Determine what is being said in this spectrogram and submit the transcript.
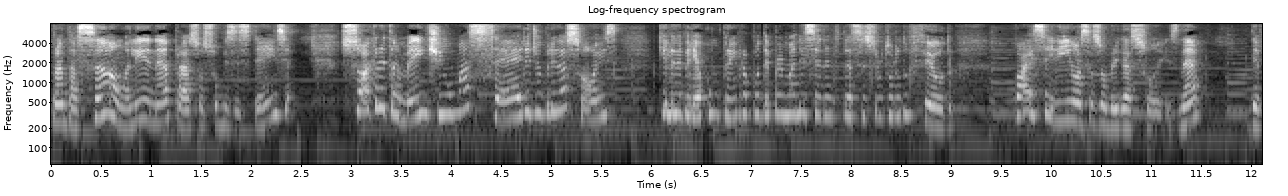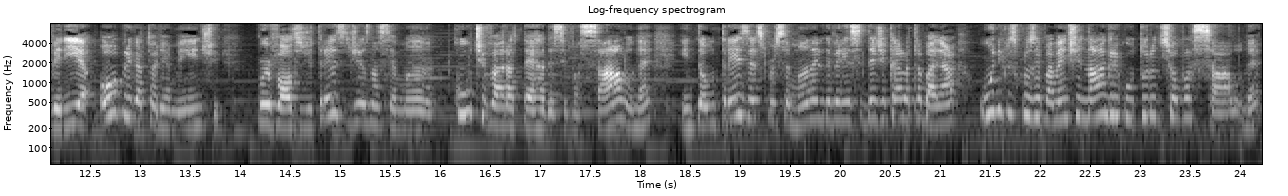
plantação ali, né, para sua subsistência. Só que ele também tinha uma série de obrigações que ele deveria cumprir para poder permanecer dentro dessa estrutura do feudo. Quais seriam essas obrigações, né? Deveria obrigatoriamente por volta de três dias na semana, cultivar a terra desse vassalo, né? Então, três vezes por semana ele deveria se dedicar a trabalhar única e exclusivamente na agricultura do seu vassalo, né?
